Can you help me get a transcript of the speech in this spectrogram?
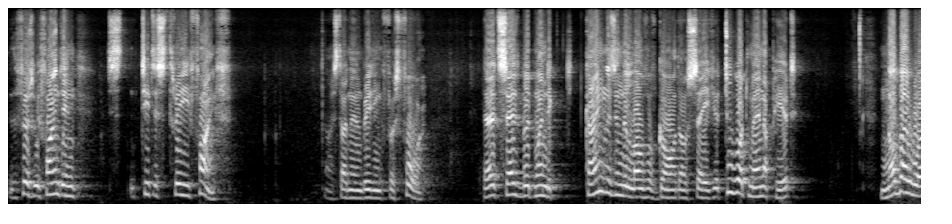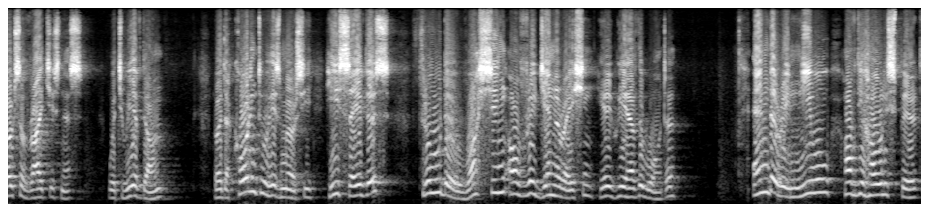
The first we find in Titus 3 5. I started in reading verse 4. There it says, But when the kindness and the love of God our Saviour toward men appeared, not by works of righteousness, which we have done, but according to his mercy, he saved us through the washing of regeneration. Here we have the water. And the renewal of the Holy Spirit,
